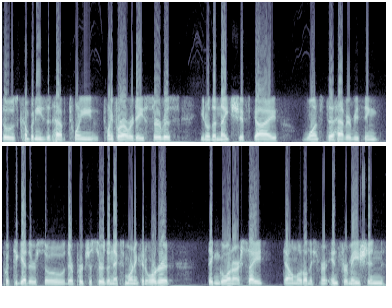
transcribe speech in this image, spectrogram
those companies that have 20, 24 hour day service, you know, the night shift guy wants to have everything put together so their purchaser the next morning could order it. They can go on our site, download all this information,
